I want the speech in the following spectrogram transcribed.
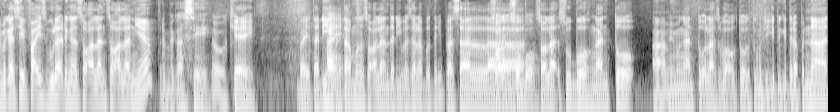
terima kasih Faiz bulat dengan soalan-soalannya. Terima kasih. Okey. Baik, tadi Baik. pertama soalan tadi pasal apa tadi? Pasal Solat ah, subuh. Solat subuh ngantuk. Ah, memang ngantuk lah sebab waktu-waktu macam itu kita dah penat.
